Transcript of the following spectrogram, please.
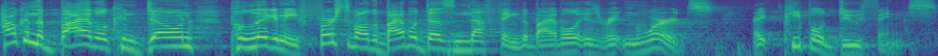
how can the Bible condone polygamy? First of all, the Bible does nothing. The Bible is written words, right? People do things.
